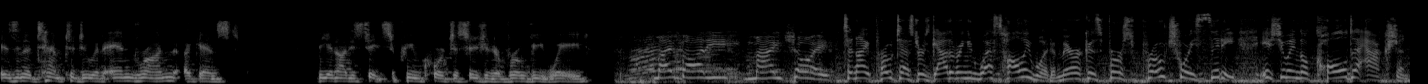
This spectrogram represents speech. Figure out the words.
is an attempt to do an end run against the United States Supreme Court decision of Roe v. Wade. My body, my choice. Tonight, protesters gathering in West Hollywood, America's first pro choice city, issuing a call to action.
